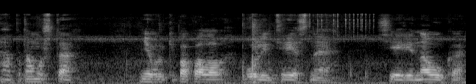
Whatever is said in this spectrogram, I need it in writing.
а, потому что мне в руки попала более интересная серия «Наука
